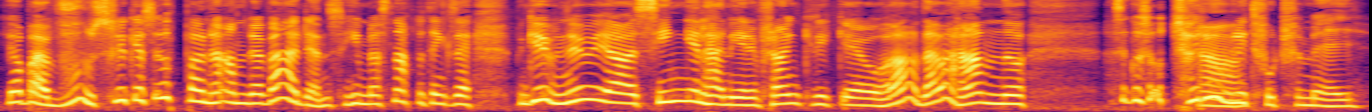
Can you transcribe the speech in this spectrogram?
Jag bara voo, slukas upp av den här andra världen så himla snabbt och tänker så här, men gud nu är jag singel här nere i Frankrike och ja, där var han. Och, alltså, det går så otroligt fort för mig.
